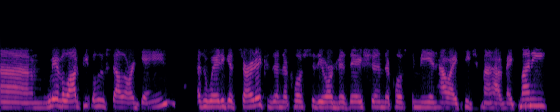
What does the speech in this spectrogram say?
Um, we have a lot of people who sell our games as a way to get started because then they're close to the organization, they're close to me and how I teach them how to make money.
